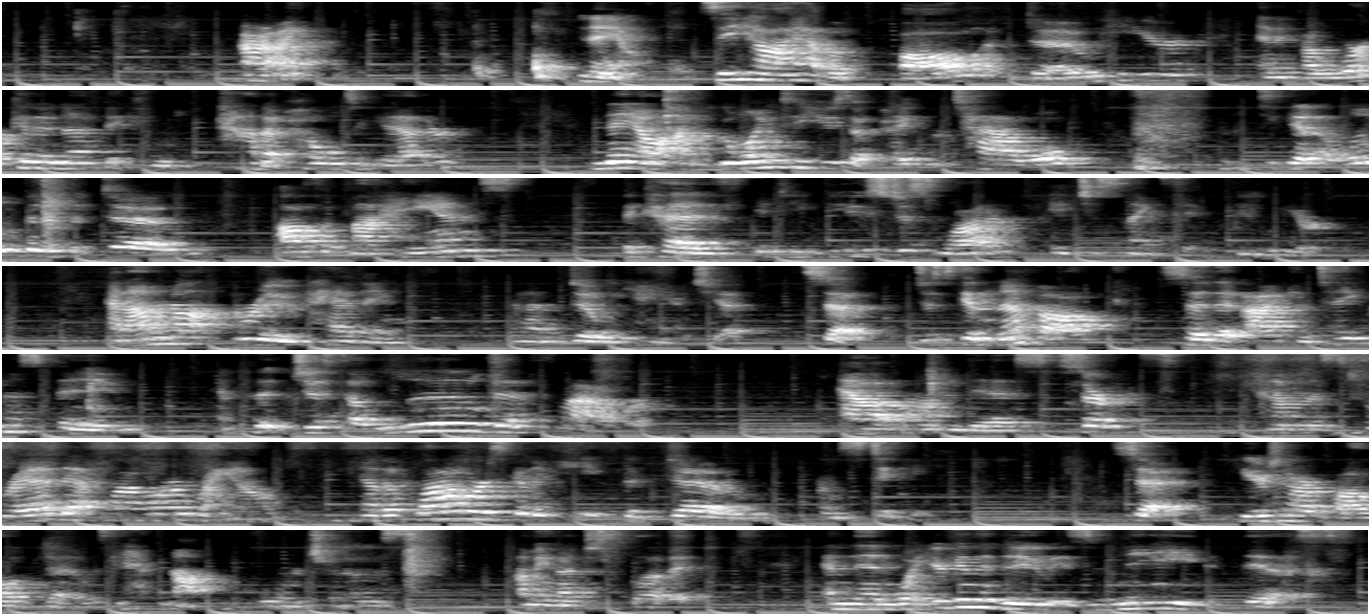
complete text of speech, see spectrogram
All right, now, see how I have a ball of dough here? And if I work it enough, it can kind of hold together. Now, I'm going to use a paper towel to get a little bit of the dough off of my hands because if you use just water, it just makes it gooier. And I'm not through having um, doughy hands yet. So just get enough off so that I can take my spoon and put just a little bit of flour out on this surface. And I'm gonna spread that flour around. Now the flour is gonna keep the dough from sticking. So here's our ball of dough. Is that not gorgeous? I mean, I just love it. And then what you're gonna do is knead this.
